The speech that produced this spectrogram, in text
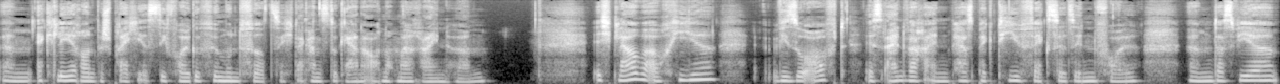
ähm, erkläre und bespreche, ist die Folge 45. Da kannst du gerne auch nochmal reinhören. Ich glaube auch hier, wie so oft, ist einfach ein Perspektivwechsel sinnvoll, ähm, dass wir,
